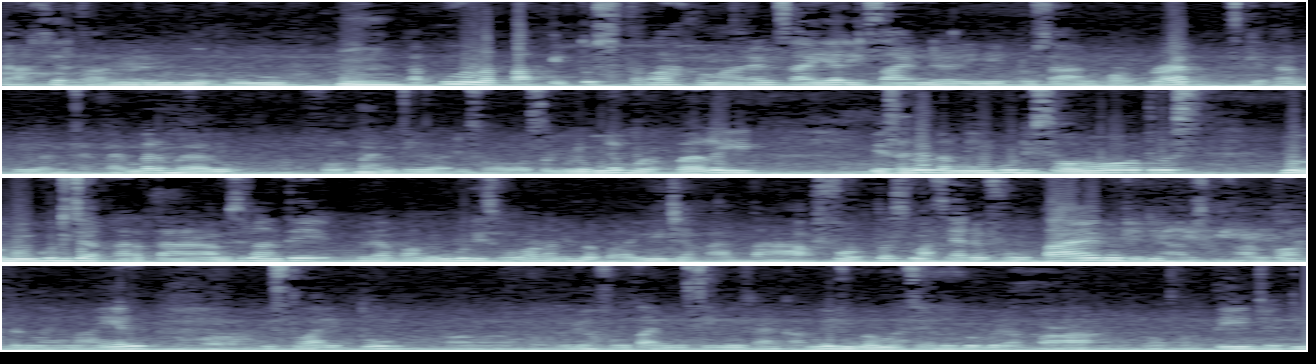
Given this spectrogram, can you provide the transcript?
akhir tahun 2020 Hmm. tapi menetap itu setelah kemarin saya resign dari perusahaan corporate sekitar bulan September baru full time tinggal di Solo sebelumnya bolak balik biasanya enam minggu di Solo terus dua minggu di Jakarta habis itu nanti berapa minggu di Solo nanti berapa lagi di Jakarta full terus masih ada full time jadi harus ke kantor dan lain-lain setelah itu eh, udah full time di sini kan kami juga masih ada beberapa properti jadi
